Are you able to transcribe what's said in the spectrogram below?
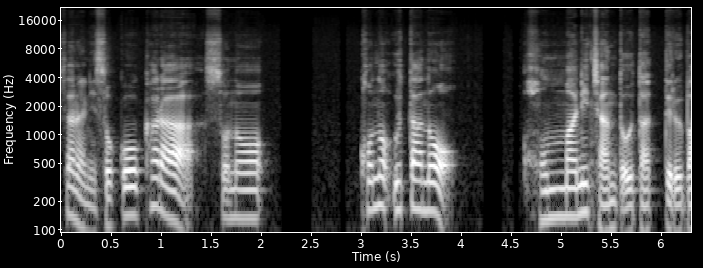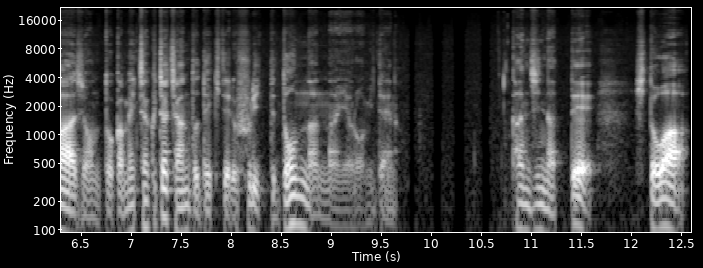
さらにそこからそのこの歌のほんまにちゃんと歌ってるバージョンとかめちゃくちゃちゃんとできてる振りってどんなんなんやろみたいな感じになって人は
